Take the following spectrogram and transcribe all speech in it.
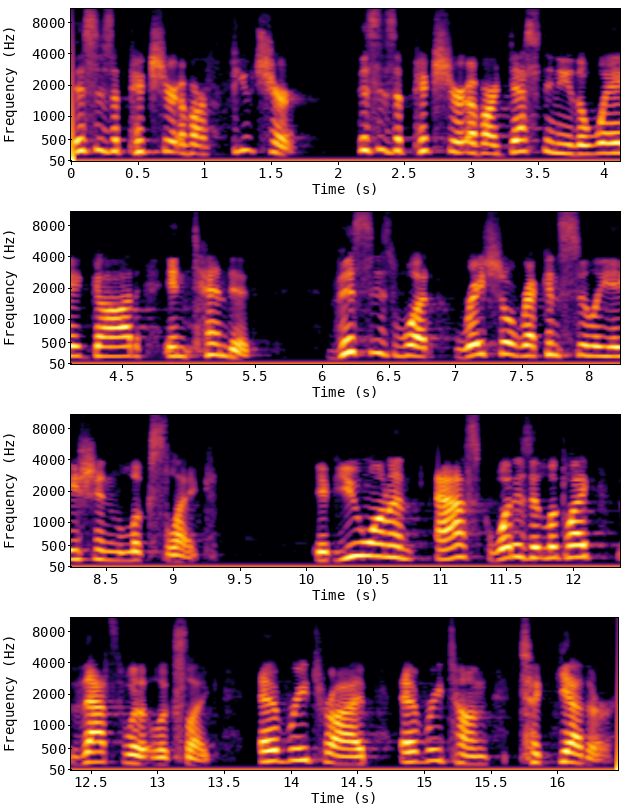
This is a picture of our future. This is a picture of our destiny the way God intended. This is what racial reconciliation looks like. If you want to ask, what does it look like? That's what it looks like. Every tribe, every tongue together.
